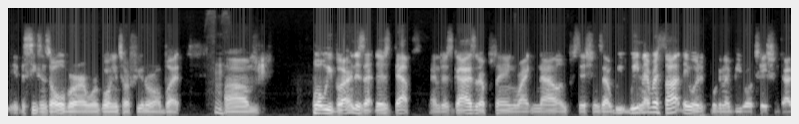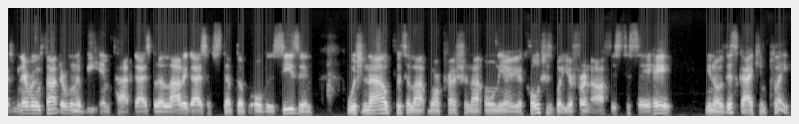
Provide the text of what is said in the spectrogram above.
the season's over or we're going into a funeral, but um, what we've learned is that there's depth and there's guys that are playing right now in positions that we, we never thought they would were going to be rotation guys. We never thought they were going to be impact guys, but a lot of guys have stepped up over the season, which now puts a lot more pressure not only on your coaches but your front office to say, hey, you know, this guy can play,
